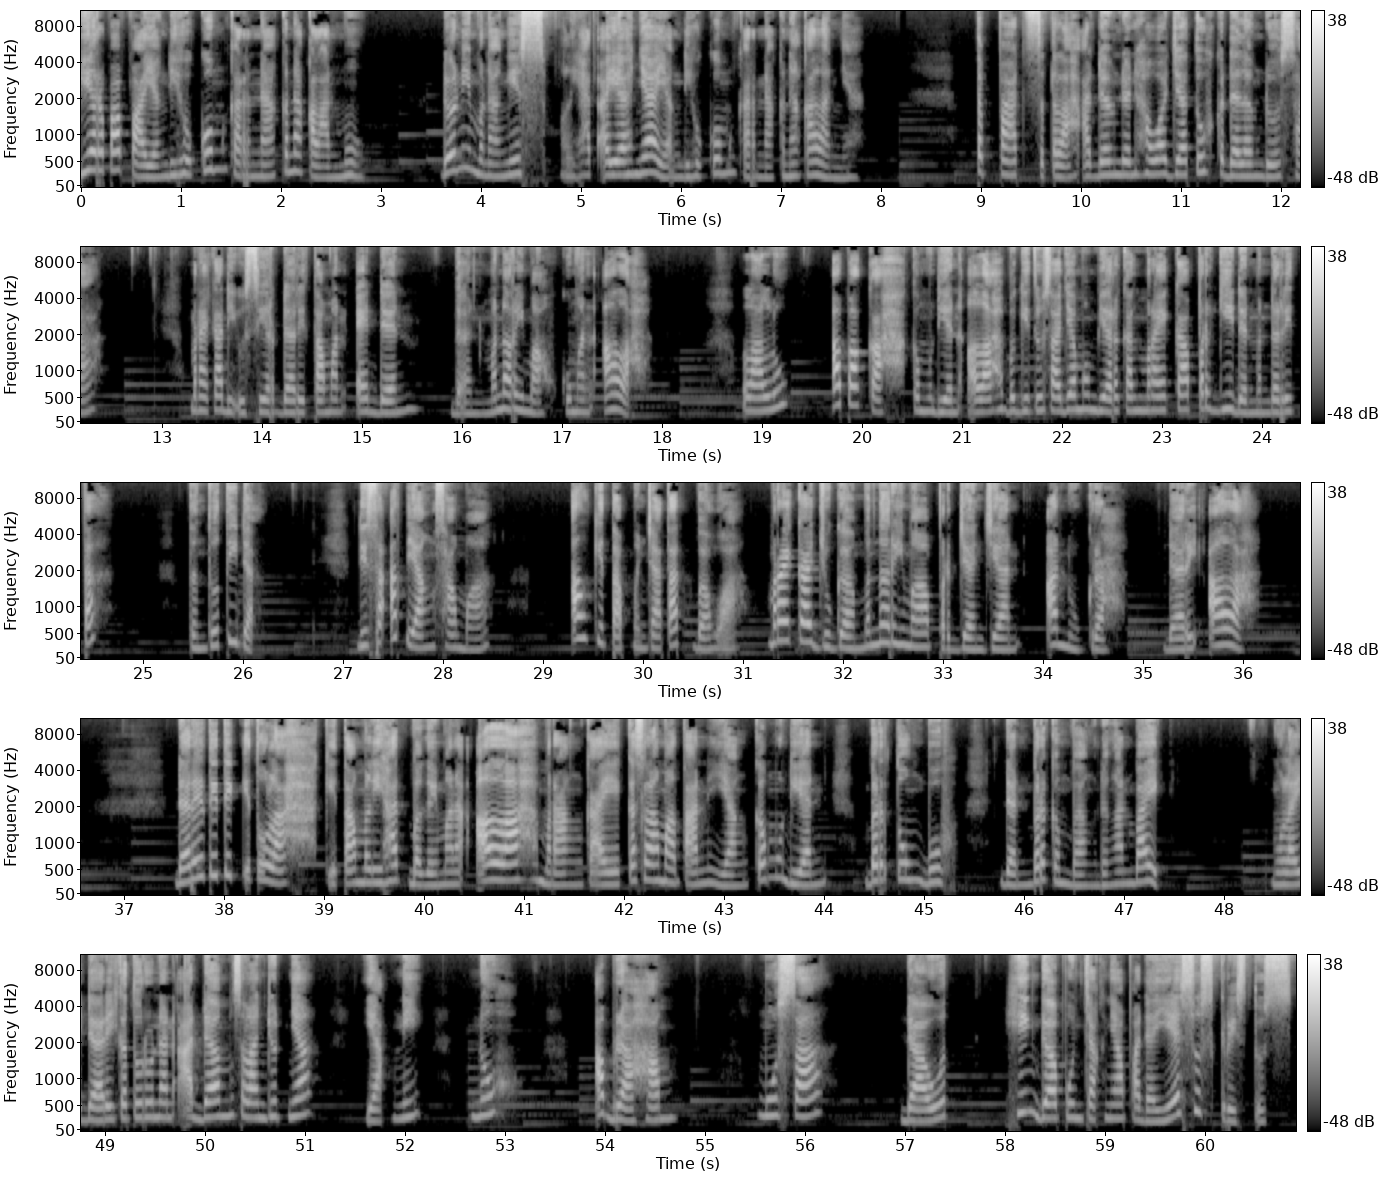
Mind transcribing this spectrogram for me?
Biar papa yang dihukum karena kenakalanmu. Doni menangis melihat ayahnya yang dihukum karena kenakalannya. Tepat setelah Adam dan Hawa jatuh ke dalam dosa, mereka diusir dari Taman Eden dan menerima hukuman Allah. Lalu, apakah kemudian Allah begitu saja membiarkan mereka pergi dan menderita? Tentu tidak. Di saat yang sama, Alkitab mencatat bahwa mereka juga menerima perjanjian anugerah dari Allah. Dari titik itulah kita melihat bagaimana Allah merangkai keselamatan yang kemudian bertumbuh dan berkembang dengan baik. Mulai dari keturunan Adam selanjutnya, yakni Nuh, Abraham, Musa, Daud, hingga puncaknya pada Yesus Kristus.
